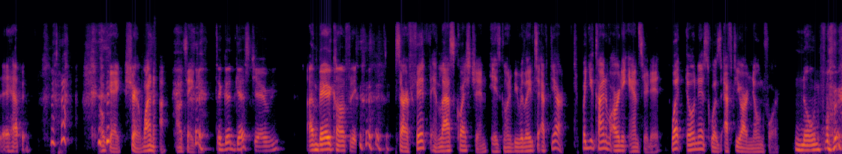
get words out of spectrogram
it happened. Okay, sure, why not? I'll take it. it's a good guess, Jeremy. I'm very confident. So our fifth and last question is going to be related to FDR, but you kind of already answered it. What illness was FDR known for? Known for.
